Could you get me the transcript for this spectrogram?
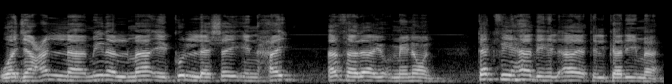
وجعلنا من الماء كل شيء حي أفلا يؤمنون؟ تكفي هذه الآية الكريمة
